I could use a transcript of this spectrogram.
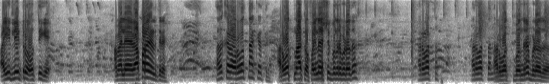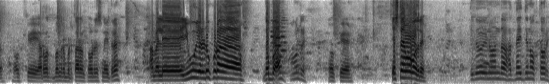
ಐದು ಲೀಟ್ರ್ ಹೊತ್ತಿಗೆ. ಆಮೇಲೆ ವ್ಯಾಪಾರ ಹೇಳ್ತೀರಿ? ಅದಕ್ಕೆ ಅರವತ್ನಾಲ್ಕು ಹೇಳ್ತೀನಿ. ಅರವತ್ನಾಲ್ಕು. ಫೈನಲ್ ಎಷ್ಟಕ್ಕೆ ಬಂದರೆ ಬಿಡೋದು? ಅರವತ್ತು. ಅರವತ್ತು ಬಂದ್ರೆ ಅರವತ್ತು ಬಂದರೆ ಬಿಡೋದು. ಓಕೆ ಅರವತ್ತು ಬಂದರೆ ಬಿಡ್ತಾರಂತ ನೋಡ್ರಿ ಸ್ನೇಹಿತರೆ. ಆಮೇಲೆ ಇವು ಎರಡು ಕೂಡ ದಬ್ಬ? ಹ್ಞೂ ರೀ. ಓಕೆ ಎಷ್ಟು ಟೈಮ್ ಆಗ್ಬೋದ್ರಿ? ಇದು ಇನ್ನೊಂದು ಹದಿನೈದು ದಿನ ಹೋಗ್ತಾವ್ರಿ.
